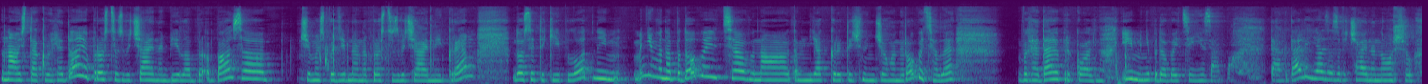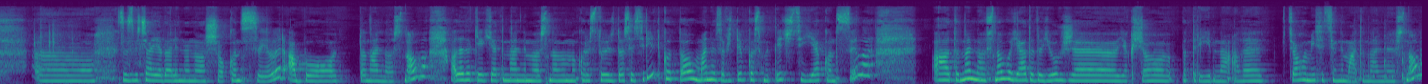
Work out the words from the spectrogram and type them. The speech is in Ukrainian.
Вона ось так виглядає, просто звичайна біла база, чимось подібна на просто звичайний крем, досить такий плотний. Мені вона подобається, вона там ніяк критично нічого не робить, але виглядає прикольно. І мені подобається її запах. Так, далі я зазвичай наношу. Е, зазвичай я далі наношу консилер або тональну основу, але так як я тональними основами користуюсь досить рідко, то у мене завжди в косметичці є консилер. А тональну основу я додаю вже, якщо потрібно, але цього місяця немає тональної основи.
